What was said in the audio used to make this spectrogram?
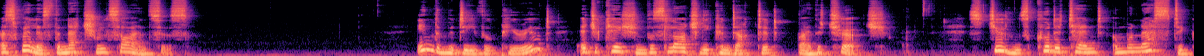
as well as the natural sciences. In the medieval period, education was largely conducted by the Church students could attend a monastic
